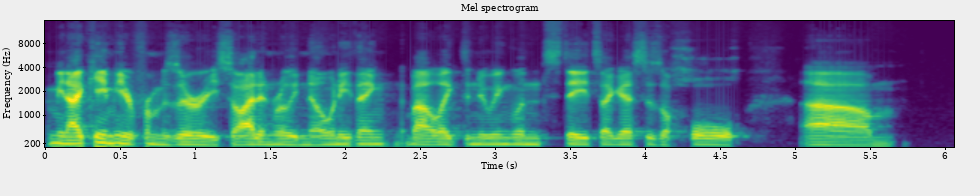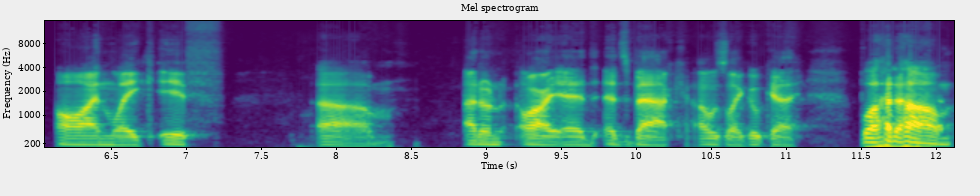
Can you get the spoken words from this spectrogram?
I mean, I came here from Missouri, so I didn't really know anything about like the New England states, I guess, as a whole. Um on like if um I don't all right, Ed, Ed's back. I was like, okay. But um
